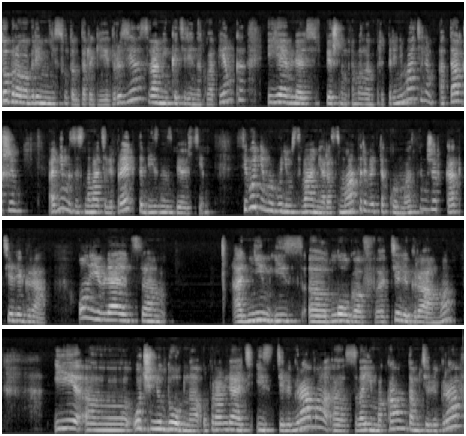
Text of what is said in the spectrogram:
Доброго времени суток, дорогие друзья! С вами Екатерина Клопенко, и я являюсь успешным MLM-предпринимателем, а также одним из основателей проекта Business BioSim. Сегодня мы будем с вами рассматривать такой мессенджер, как Telegraph. Он является одним из э, блогов Телеграма, и э, очень удобно управлять из Телеграма э, своим аккаунтом Telegraph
